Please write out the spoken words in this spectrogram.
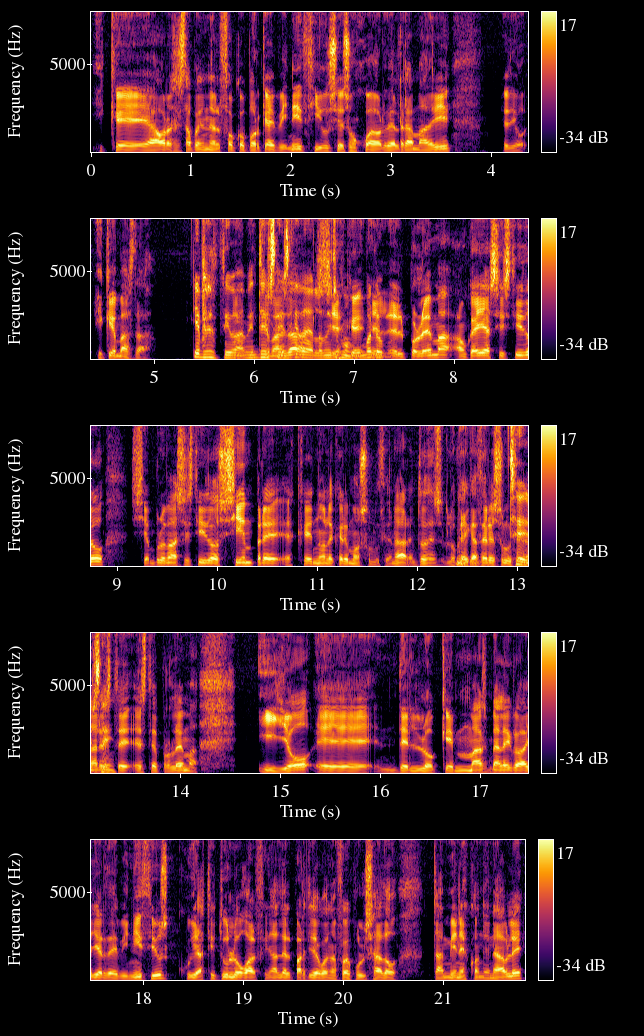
y que ahora se está poniendo el foco porque Vinicius es un jugador del Real Madrid, yo digo, ¿y qué más da? Efectivamente, es lo mismo. el, problema, aunque haya existido, si un problema ha existido, siempre es que no le queremos solucionar. Entonces, lo que hay que hacer es solucionar Este, este problema. Y yo, eh, de lo que más me alegro ayer de Vinicius, cuya actitud luego al final del partido cuando fue expulsado también es condenable,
